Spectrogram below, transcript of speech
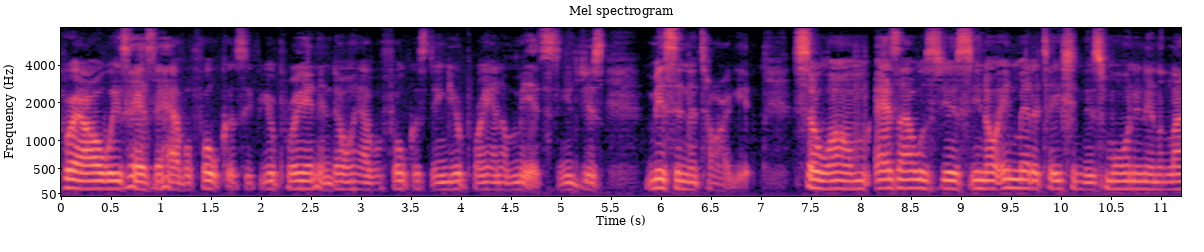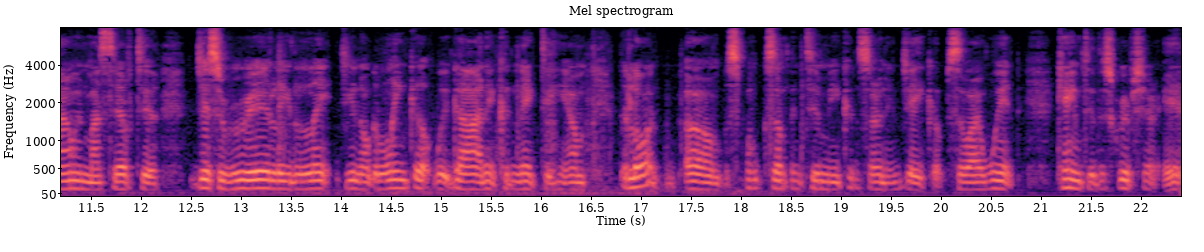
prayer always has to have a focus. If you're praying and don't have a focus, then you're praying amiss. You're just missing the target. So um as I was just, you know, in meditation this morning and allowing myself to just really link, you know, link up with God and connect to him, the Lord um, spoke something to me concerning Jacob. So I went, came to the scripture and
